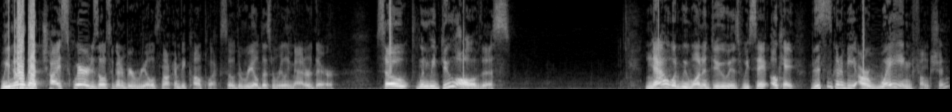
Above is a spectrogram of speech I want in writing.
We know that chi squared is also going to be real. It's not going to be complex. So the real doesn't really matter there. So when we do all of this, now what we want to do is we say, OK, this is going to be our weighing function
